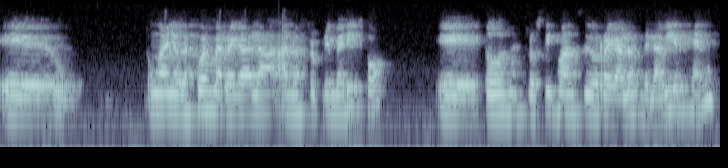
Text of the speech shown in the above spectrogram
Eh, un año después me regala a nuestro primer hijo. Eh, todos nuestros hijos han sido regalos de la Virgen.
